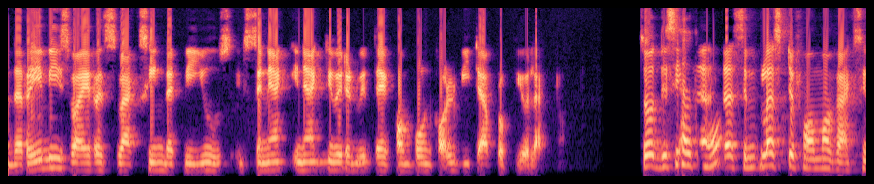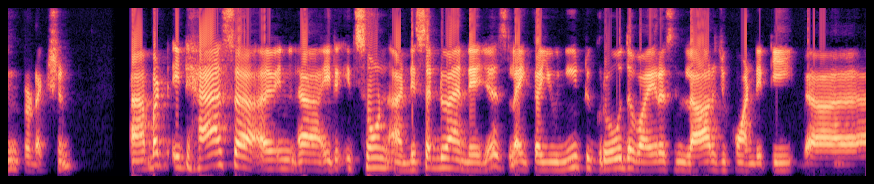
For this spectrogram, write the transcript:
the rabies virus vaccine that we use, it's inact- inactivated with a compound called beta propiolactone. So this is okay. the, the, simplest form of vaccine production. Uh, but it has uh, in, uh, it, its own uh, disadvantages like uh, you need to grow the virus in large quantity uh,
